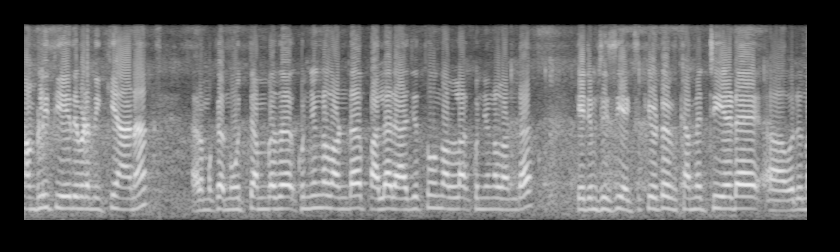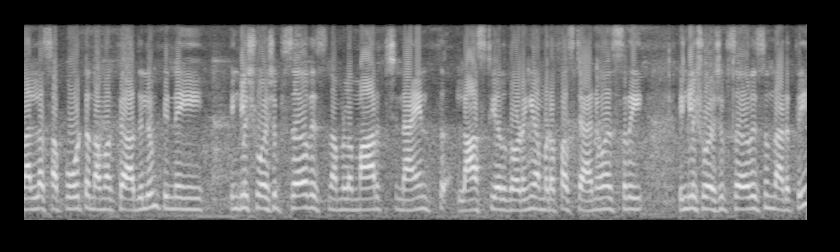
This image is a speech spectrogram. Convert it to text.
കംപ്ലീറ്റ് ചെയ്ത് ഇവിടെ നിൽക്കുകയാണ്. നമുക്ക് നൂറ്റമ്പത് കുഞ്ഞുങ്ങളുണ്ട് പല രാജ്യത്തു നിന്നുള്ള കുഞ്ഞുങ്ങളുണ്ട്. K T M C C executive കമ്മിറ്റിയുടെ ഒരു നല്ല സപ്പോർട്ട് നമുക്ക് അതിലും. പിന്നെ ഈ ഇംഗ്ലീഷ് വർഷിപ്പ് സർവീസ് നമ്മൾ മാർച്ച് നയൻത്ത് ലാസ്റ്റ് ഇയർ തുടങ്ങി. നമ്മുടെ ഫസ്റ്റ് ആനിവേഴ്സറി ഇംഗ്ലീഷ് വർഷിപ്പ് സർവീസും നടത്തി.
